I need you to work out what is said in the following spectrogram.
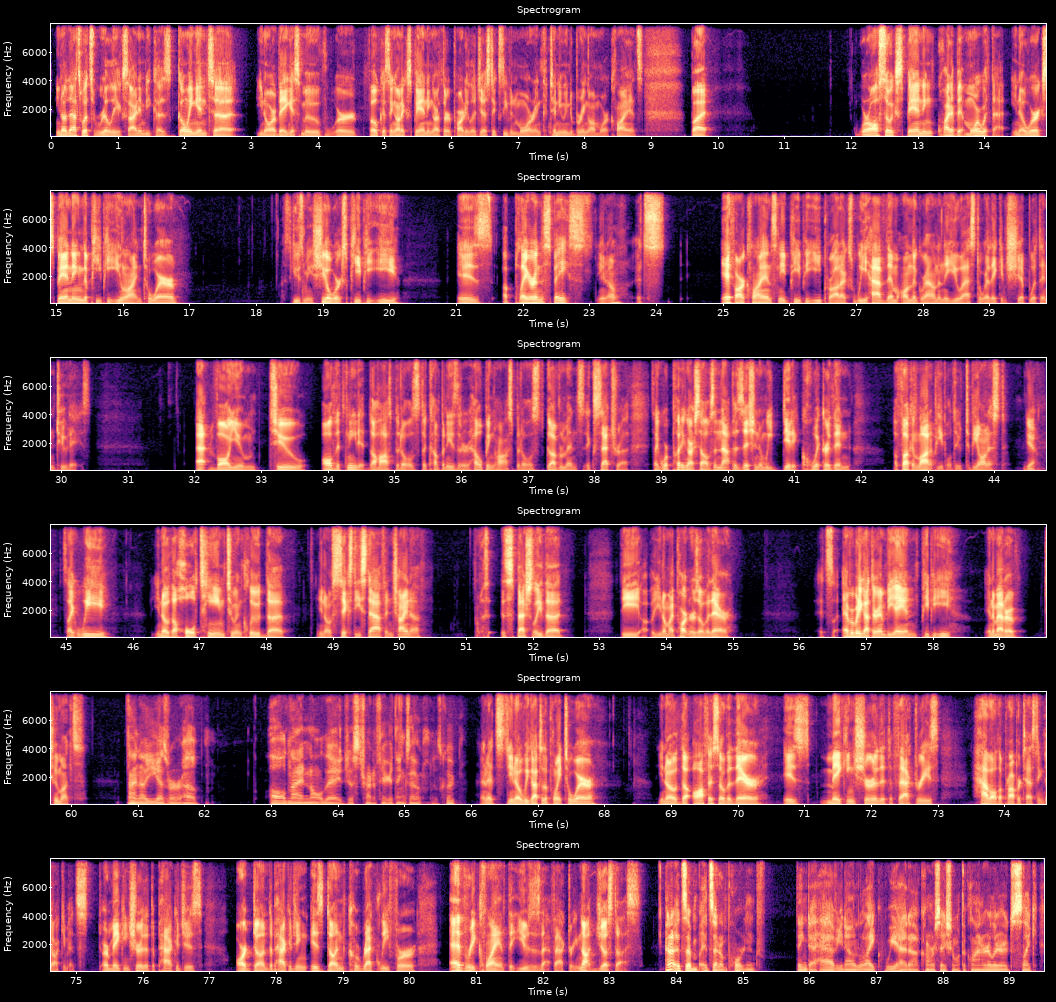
you know, that's what's really exciting because going into you know our Vegas move, we're focusing on expanding our third party logistics even more and continuing to bring on more clients. But we're also expanding quite a bit more with that. You know, we're expanding the PPE line to where excuse me, Shieldworks PPE is a player in the space, you know? It's if our clients need PPE products, we have them on the ground in the US to where they can ship within 2 days at volume to all that's needed, the hospitals, the companies that are helping hospitals, governments, etc. It's like we're putting ourselves in that position and we did it quicker than a fucking lot of people do, to be honest. Yeah. It's like we, you know, the whole team to include the, you know, 60 staff in China, especially the, the, uh, you know, my partners over there. It's everybody got their MBA in PPE in a matter of two months. I know you guys were up all night and all day just trying to figure things out. It was quick. And it's, you know, we got to the point to where, you know, the office over there is making sure that the factories have all the proper testing documents, are making sure that the packages are done, the packaging is done correctly for every client that uses that factory, not just us. It's a it's an important thing to have, you know. Like we had a conversation with the client earlier, just like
